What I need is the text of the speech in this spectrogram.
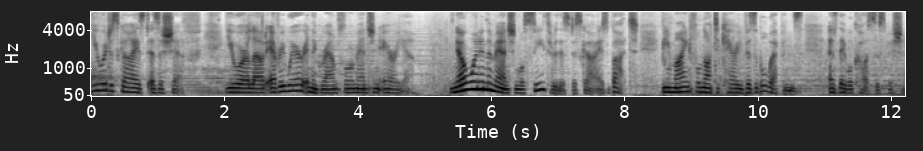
You were disguised as a chef. You are allowed everywhere in the ground floor mansion area. No one in the mansion will see through this disguise, but be mindful not to carry visible weapons, as they will cause suspicion.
